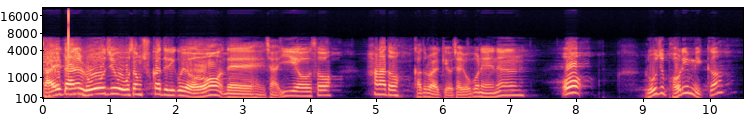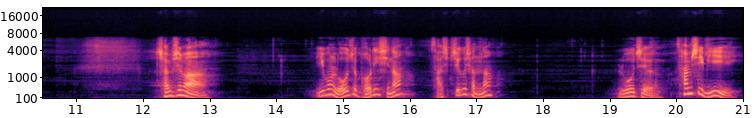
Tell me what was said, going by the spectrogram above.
자, 일단은 로즈 5성 축하드리고요. 네. 자, 이어서 하나 더 가도록 할게요. 자, 요번에는, 어? 로즈 버립니까? 잠시만. 이분 로즈 버리시나? 40 찍으셨나? 로즈. 32.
